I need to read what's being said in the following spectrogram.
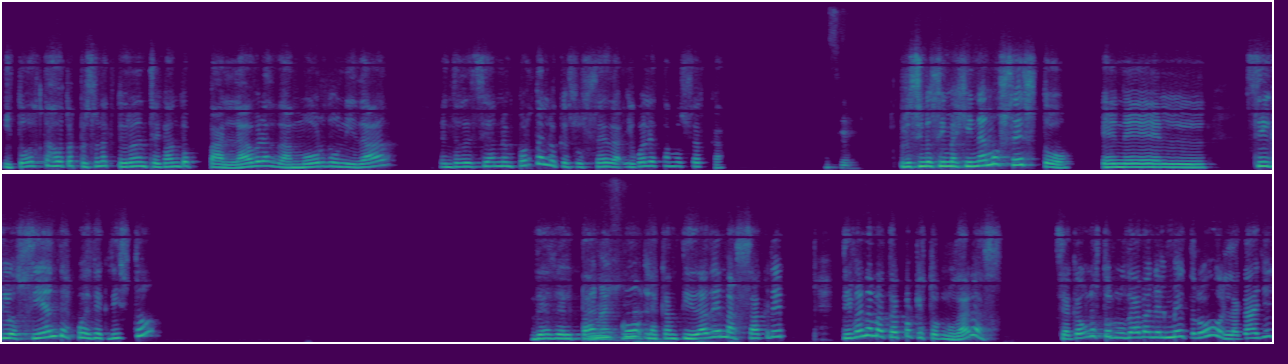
y todas estas otras personas que estuvieron entregando palabras de amor, de unidad, entonces decían, no importa lo que suceda, igual estamos cerca. Sí. Pero si nos imaginamos esto en el siglo 100 después de Cristo, desde el pánico, la cantidad de masacre, te iban a matar porque estornudaras. Si acá uno estornudaba en el metro o en la calle,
